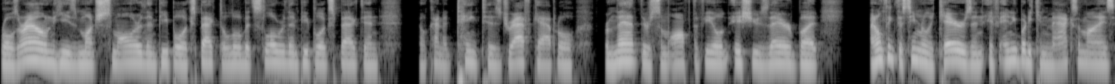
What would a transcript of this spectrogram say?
rolls around, he's much smaller than people expect, a little bit slower than people expect, and you know, kind of tanked his draft capital. From that, there's some off the field issues there, but I don't think this team really cares. And if anybody can maximize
